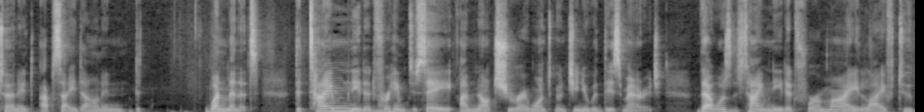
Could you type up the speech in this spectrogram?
turned it upside down in the one minute. The time needed for him to say, "I'm not sure I want to continue with this marriage." That was the time needed for my life to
